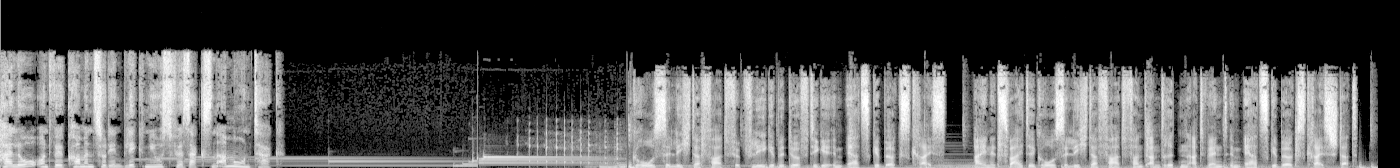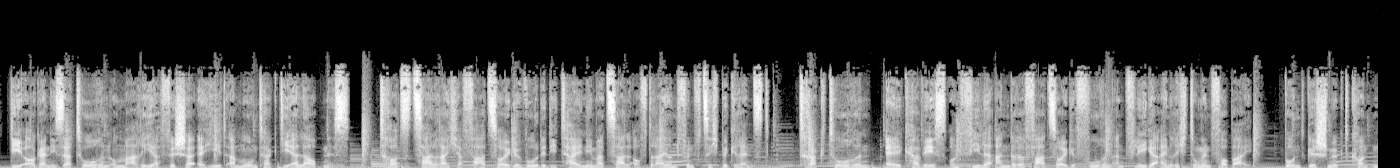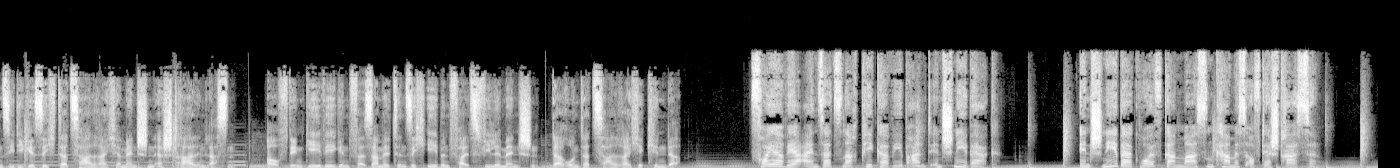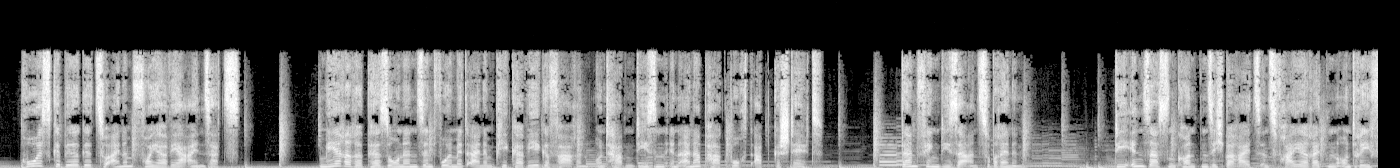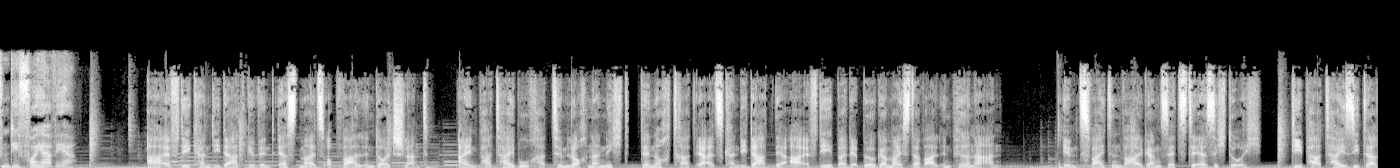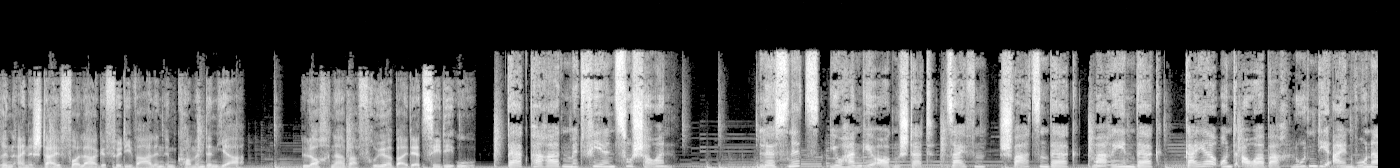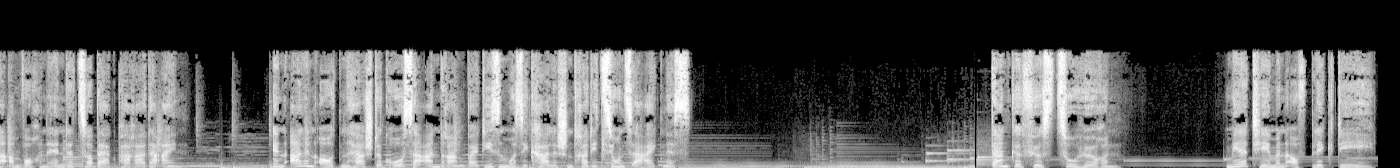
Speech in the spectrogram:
Hallo und willkommen zu den Blick News für Sachsen am Montag. Große Lichterfahrt für Pflegebedürftige im Erzgebirgskreis. Eine zweite große Lichterfahrt fand am dritten Advent im Erzgebirgskreis statt. Die Organisatorin um Maria Fischer erhielt am Montag die Erlaubnis. Trotz zahlreicher Fahrzeuge wurde die Teilnehmerzahl auf 53 begrenzt. Traktoren, LKWs und viele andere Fahrzeuge fuhren an Pflegeeinrichtungen vorbei. Bunt geschmückt konnten sie die Gesichter zahlreicher Menschen erstrahlen lassen. Auf den Gehwegen versammelten sich ebenfalls viele Menschen, darunter zahlreiche Kinder. Feuerwehreinsatz nach Pkw-Brand in Schneeberg. In Schneeberg-Wolfgangmaßen kam es auf der Straße. Hohes Gebirge zu einem Feuerwehreinsatz. Mehrere Personen sind wohl mit einem Pkw gefahren und haben diesen in einer Parkbucht abgestellt. Dann fing dieser an zu brennen. Die Insassen konnten sich bereits ins Freie retten und riefen die Feuerwehr. AfD-Kandidat gewinnt erstmals Obwahl in Deutschland. Ein Parteibuch hat Tim Lochner nicht, dennoch trat er als Kandidat der AfD bei der Bürgermeisterwahl in Pirna an. Im zweiten Wahlgang setzte er sich durch. Die Partei sieht darin eine Steilvorlage für die Wahlen im kommenden Jahr. Lochner war früher bei der CDU. Bergparaden mit vielen Zuschauern. Lößnitz, Johanngeorgenstadt, Seifen, Schwarzenberg, Marienberg, Geier und Auerbach luden die Einwohner am Wochenende zur Bergparade ein. In allen Orten herrschte großer Andrang bei diesem musikalischen Traditionsereignis. Danke fürs Zuhören. Mehr Themen auf blick.de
